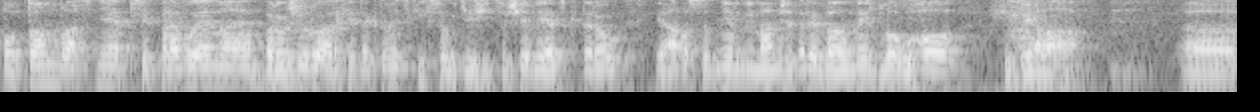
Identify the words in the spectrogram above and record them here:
potom vlastně připravujeme brožuru architektonických soutěží, což je věc, kterou já osobně vnímám, že tady velmi dlouho chyběla. Eh,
